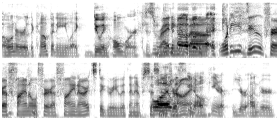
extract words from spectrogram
owner of the company, like doing homework, Just you writing know, about like- what do you do for a final for a fine arts degree with an emphasis Well, on it was, drawing? you know, you know, your under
